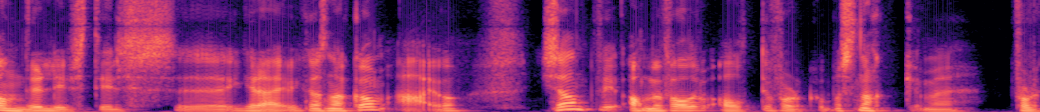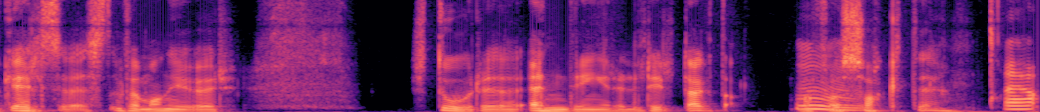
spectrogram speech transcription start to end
andre livsstilsgreier vi kan snakke om, er jo ikke sant? Vi anbefaler alltid folk om å snakke med folk i helsevesenet før man gjør store endringer eller tiltak. da. Man får Mm. sagt det. Ja.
